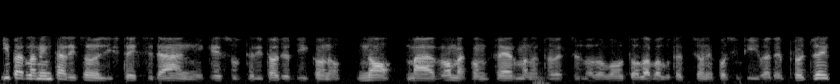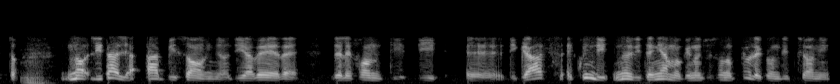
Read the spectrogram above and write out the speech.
I parlamentari sono gli stessi da anni che sul territorio dicono no, ma a Roma confermano attraverso il loro voto la valutazione positiva del progetto. No, L'Italia ha bisogno di avere delle fonti di, eh, di gas e quindi noi riteniamo che non ci sono più le condizioni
